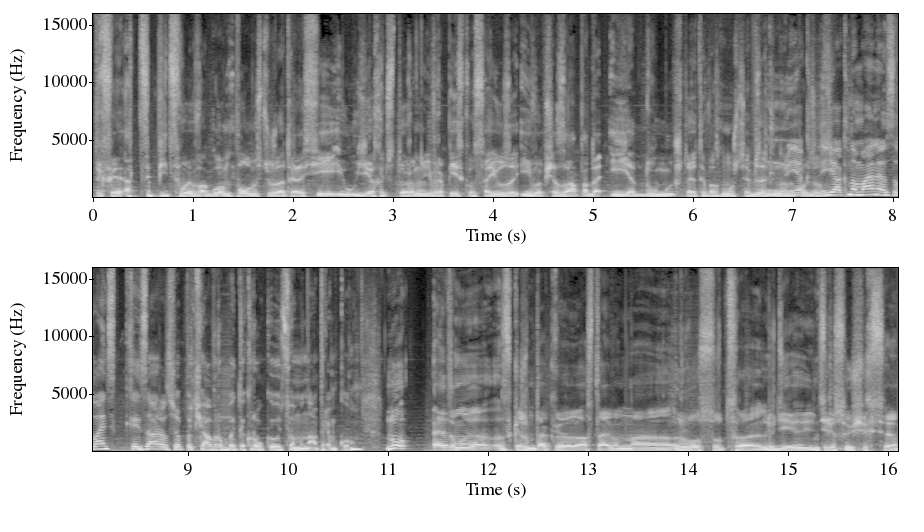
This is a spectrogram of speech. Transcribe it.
так сказать, отцепить свой вагон полностью уже от России и уехать в сторону Европейского Союза и вообще Запада. И я думаю, что этой возможностью обязательно Ну, як, як на мене, Зеленський зараз вже почав робити кроки у цьому напрямку. Ну, это мы, скажем так, э, оставим на рассуд э, людей, интересующихся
